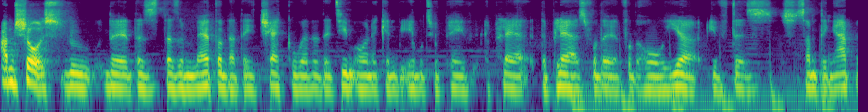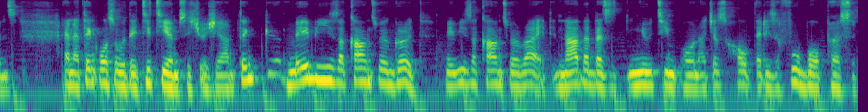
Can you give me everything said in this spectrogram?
i'm sure it's through the, there's there's a method that they check whether the team owner can be able to pay a player the players for the for the whole year if there's something happens. And i think also with the ttm situation i think maybe his accounts were good. Maybe his accounts were right. Now that there's a new team owner i just hope that he's a football person.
